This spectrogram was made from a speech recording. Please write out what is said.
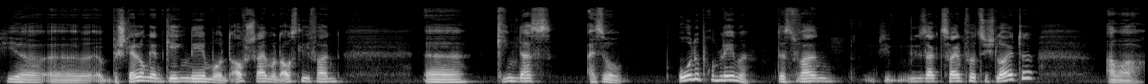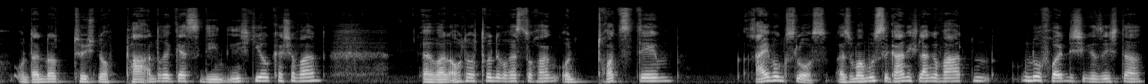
hier äh, Bestellungen entgegennehmen und aufschreiben und ausliefern äh, ging das also ohne Probleme. Das waren, wie gesagt, 42 Leute, aber und dann natürlich noch paar andere Gäste, die nicht Geocacher waren, äh, waren auch noch drin im Restaurant und trotzdem reibungslos. Also man musste gar nicht lange warten, nur freundliche Gesichter,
